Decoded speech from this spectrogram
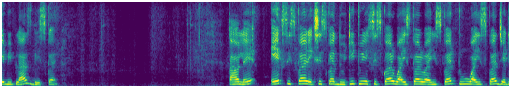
A B plus B square তাহলে এক্স স্কোয়ার এক্স স্কোয়ার দুইটি, two X square, Y square Y square, two Y square, Z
